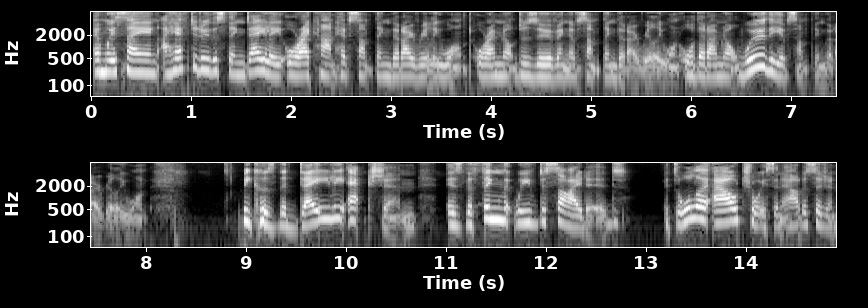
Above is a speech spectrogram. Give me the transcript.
and we're saying, I have to do this thing daily, or I can't have something that I really want, or I'm not deserving of something that I really want, or that I'm not worthy of something that I really want. Because the daily action is the thing that we've decided. It's all our choice and our decision.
